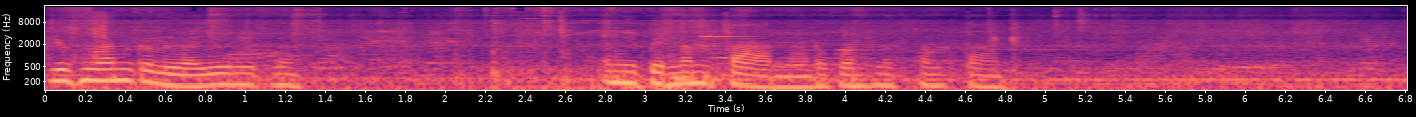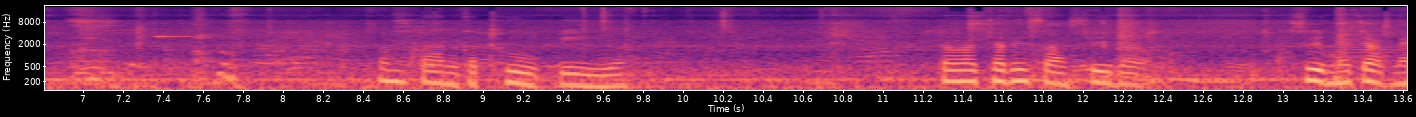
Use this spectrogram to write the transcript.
อยู่เพื่อนก็เหลืออยู่นิดนึงอันนี้เป็นน้ำตาลนะทุกคนน,น้ำตาล น้ำตาลกระถูกดีอะแต่ว่าชาลิสาซื้อแล้วซื้อมาจากใน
